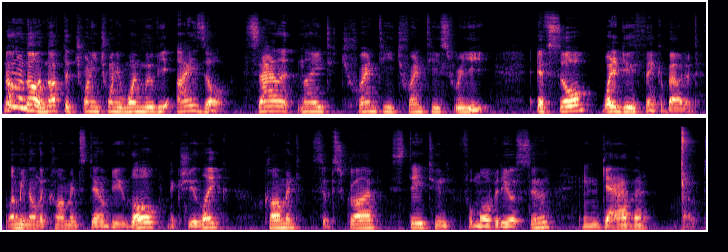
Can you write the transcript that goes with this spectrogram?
No, no, no, not the 2021 movie ISO. Silent Night 2023. If so, what did you think about it? Let me know in the comments down below. Make sure you like, comment, subscribe. Stay tuned for more videos soon. And Gavin, out.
